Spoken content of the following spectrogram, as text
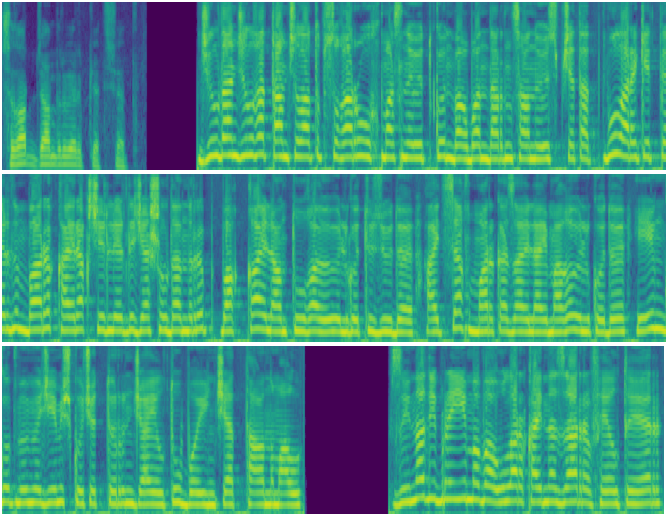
чыгарып жандырып берип кетишет. Жылдан жылга тамчылатып сугаруу ыкмасына өткөн багбандардын саны өсүп жатат. Бул аракеттердин баары кайрак жерлерди жашылдандырып бакка айлантууга өбөлгө түзүүдө. Айтсак марказ айыл аймагы өлкөдө эң көп мөмө жемиш көчөттөрүн жайылтуу боюнча таанымал. Зыйнат ибраимова улар кайназаров лтр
